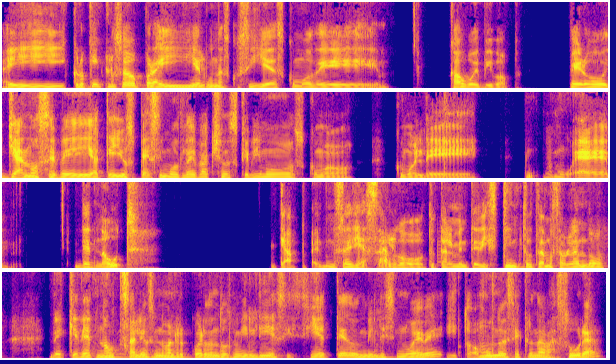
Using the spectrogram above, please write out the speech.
y creo que incluso por ahí algunas cosillas como de Cowboy Bebop, pero ya no se ve aquellos pésimos live actions que vimos como como el de eh, Dead Note. Ya, ya es algo totalmente distinto. Estamos hablando de que Dead Note salió, si no mal recuerdo, en 2017, 2019, y todo el mundo decía que era una basura.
